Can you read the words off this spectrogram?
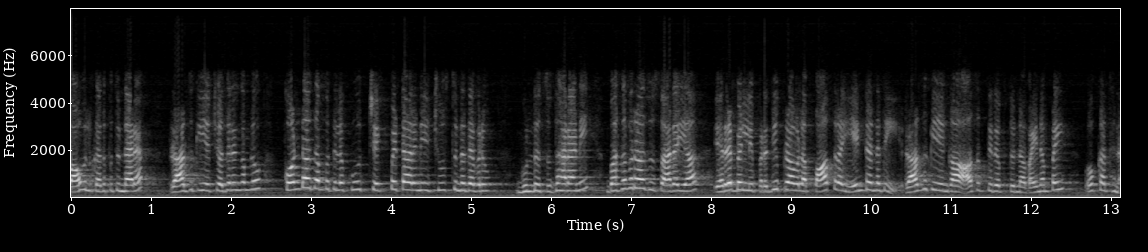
పావులు కదుపుతున్నారా? రాజకీయ చదరంగంలో కొండా దంపతులకు చెక్ పెట్టాలని చూస్తున్నదెవరు? గుండు సుధారాణి బసవరాజు సారయ్య ఎర్రబెల్లి ప్రదీప్ రావుల పాత్ర ఏంటన్నది రాజకీయంగా ఆసక్తి రేపుతున్న వైనంపై ఓ కథన.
